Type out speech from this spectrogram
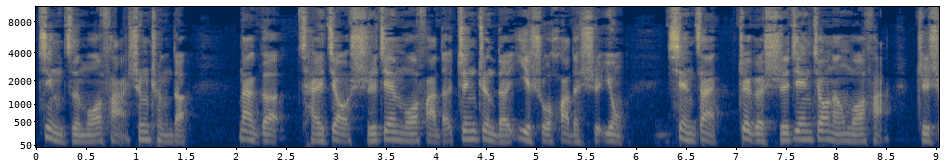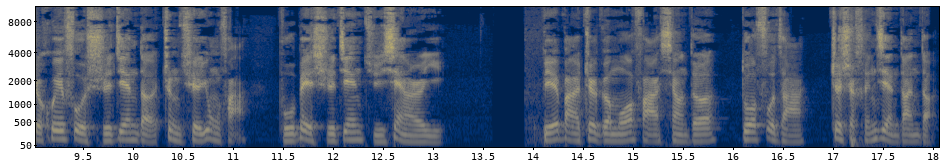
镜子魔法生成的，那个才叫时间魔法的真正的艺术化的使用。现在这个时间胶囊魔法只是恢复时间的正确用法，不被时间局限而已。别把这个魔法想得多复杂，这是很简单的。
